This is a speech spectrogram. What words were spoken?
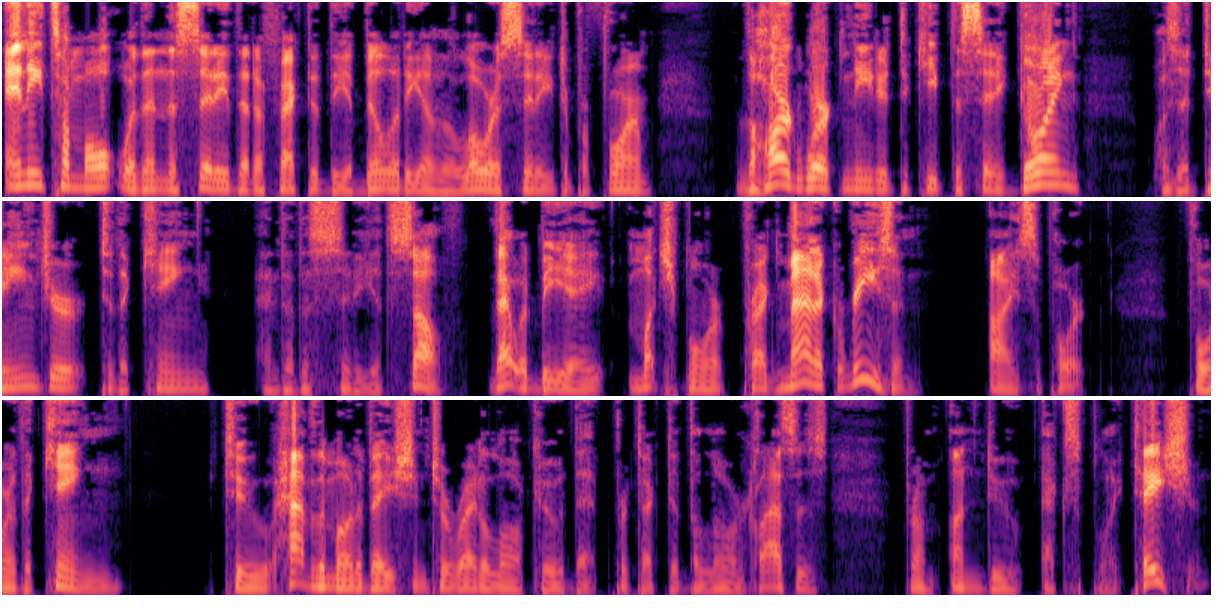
Any tumult within the city that affected the ability of the lower city to perform the hard work needed to keep the city going was a danger to the king and to the city itself. That would be a much more pragmatic reason, I support, for the king to have the motivation to write a law code that protected the lower classes from undue exploitation.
